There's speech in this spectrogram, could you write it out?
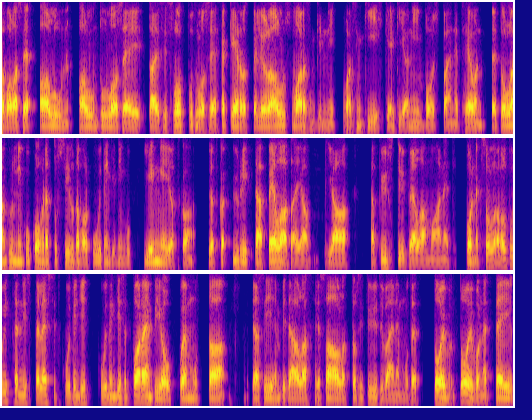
tavallaan se alun, alun tulos ei, tai siis lopputulos ei ehkä kerro, että peli oli alussa varsinkin, niin varsin kiihkeäkin ja niin poispäin, että, he on, että ollaan kyllä niin kuin kohdattu sillä tavalla kuitenkin niin kuin jengejä, jotka, jotka yrittää pelata ja, ja ja pystyy pelaamaan. Et onneksi ollaan oltu itse niissä peleissä kuitenkin, kuitenkin se parempi joukkue, mutta ja siihen pitää olla ja saa olla tosi tyytyväinen, mutta toivon, toivon että ei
